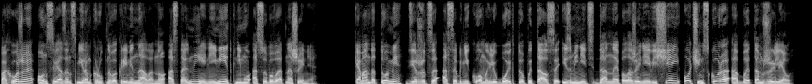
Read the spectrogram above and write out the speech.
Похоже, он связан с миром крупного криминала, но остальные не имеют к нему особого отношения. Команда Томми держится особняком, и любой, кто пытался изменить данное положение вещей, очень скоро об этом жалел.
